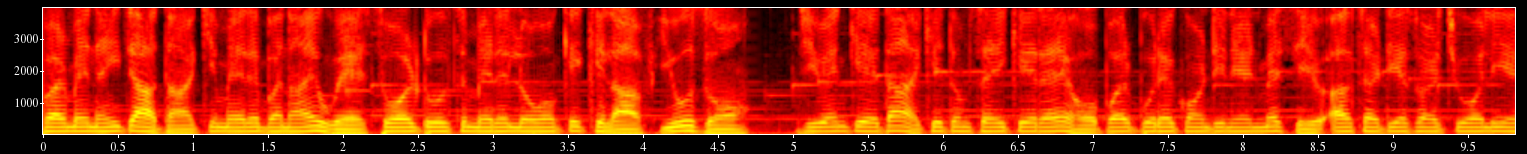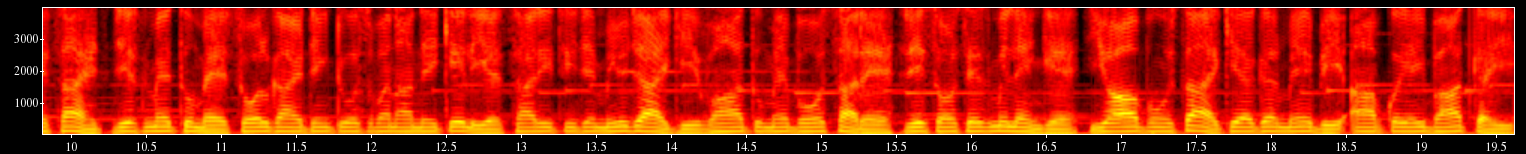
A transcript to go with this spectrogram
पर मैं नहीं चाहता कि मेरे बनाए हुए सोल टूल्स मेरे लोगों के खिलाफ यूज़ हो। जीवन कहता है कि तुम सही कह रहे हो, पर पूरे कॉन्टिनेंट में सिर्फ़ अल्सटियस वर्चुअली ऐसा है, जिसमें तुम्हें सोल गाइडिंग टूल्स बनाने के लिए सारी चीज़ें मिल जाएगी। वहाँ तुम्हें बहुत सारे रिसोर्सेज मिलेंगे। यह पूछता है कि अगर मैं भी आपको यही बात कही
